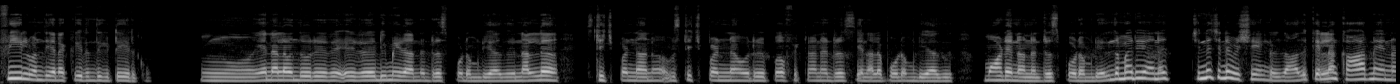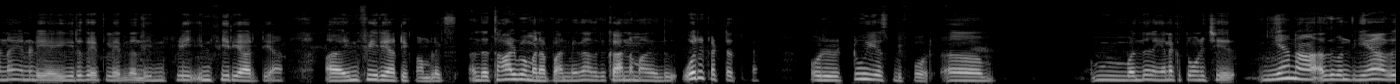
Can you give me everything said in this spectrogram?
ஃபீல் வந்து எனக்கு இருந்துக்கிட்டே இருக்கும். என்னால் வந்து ஒரு ரெடிமேடான ட்ரெஸ் போட முடியாது. நல்ல ஸ்டிச் பண்ணான ஸ்டிச் பண்ண ஒரு பர்ஃபெக்டான ட்ரெஸ் என்னால் போட முடியாது. மாடர்னான ட்ரெஸ் போட முடியாது. இந்த மாதிரியான சின்ன சின்ன விஷயங்கள் தான். அதுக்கெல்லாம் காரணம் என்னென்னா என்னுடைய இருதயத்துலேருந்து அந்த இன்ஃபீ இன்ஃபீரியாரிட்டியா இன்ஃபீரியாரிட்டி காம்ப்ளெக்ஸ் அந்த தாழ்வு மனப்பான்மை தான் அதுக்கு காரணமாக இருந்தது. ஒரு கட்டத்தில் ஒரு டூ இயர்ஸ் பிஃபோர் வந்து எனக்கு தோணுச்சு ஏன் நான் அது வந்து ஏன் அது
